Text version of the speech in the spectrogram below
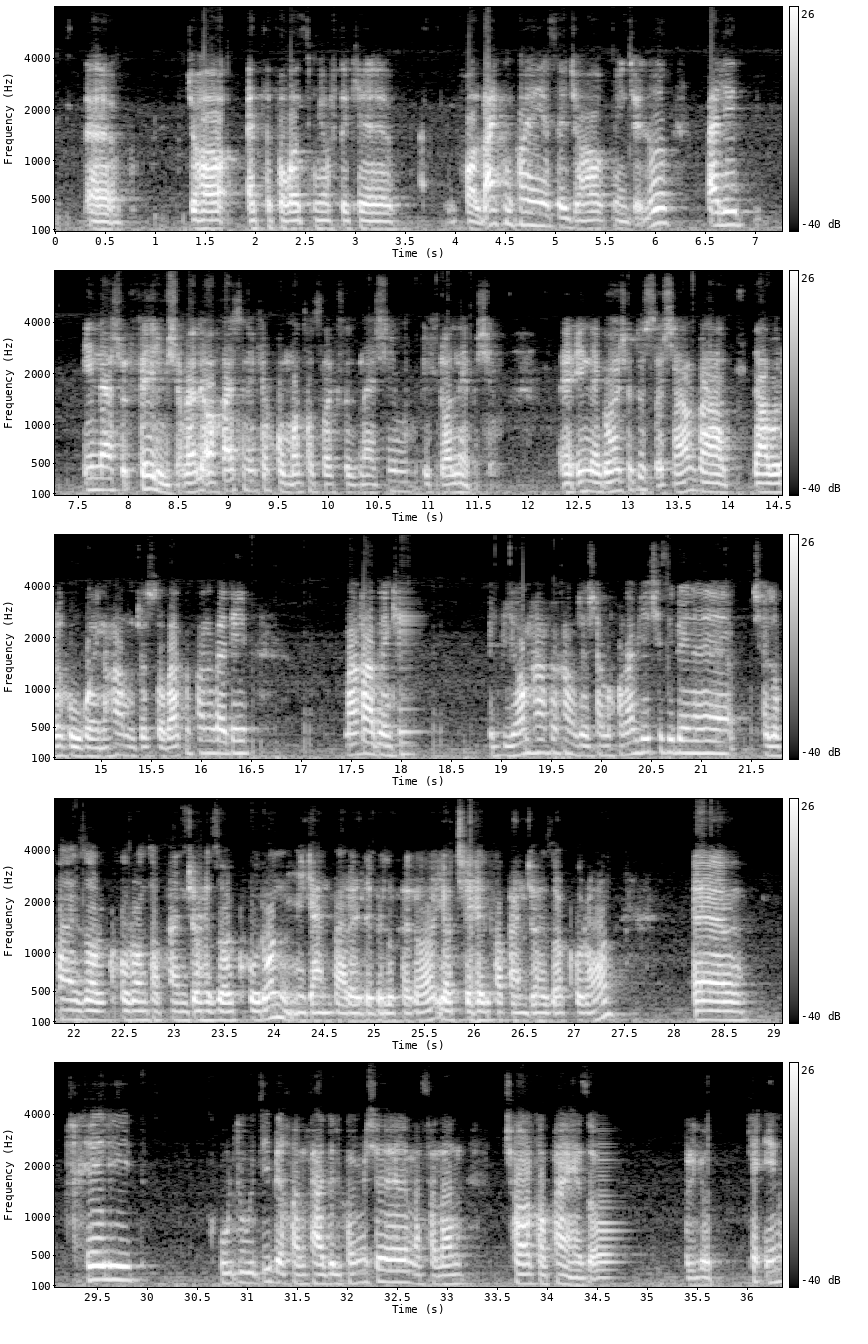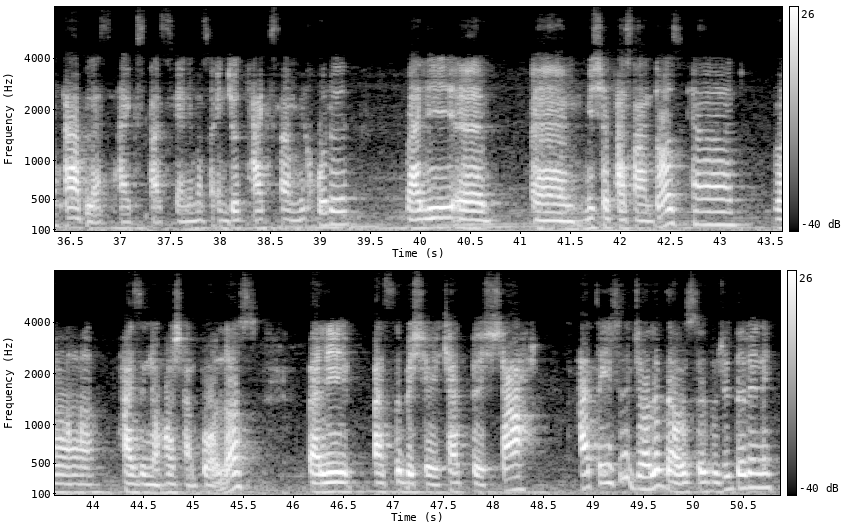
جاها اتفاقات میفته که fallback می‌کنه یه سری جاها این جلو ولی این نشد fail میشه. ولی آخرش اینه که خب ما تا success نشیم بیخیال نمیشیم. این نگاهش رو دوست داشتم و درباره حقوق و اینا هم اونجا صحبت می‌کنه ولی من قبل اینکه بیام حرف خمجاشم بخونم یه چیزی بین 45 هزار کرون تا 50 هزار کرون میگن برای دیولوپرها یا 40 تا 50 هزار کرون. خیلی حدودی بخوایم تعدیل کنیم میشه. مثلا 4 تا 5 هزار که این قبل از تکس هست. یعنی مثلا اینجا تکس هم می‌خوره ولی میشه پس انداز کرد و هزینه هاش هم بالاست. ولی بسته به شرکت به شهر. حتی یه چیز جالب در وجود داره اینه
